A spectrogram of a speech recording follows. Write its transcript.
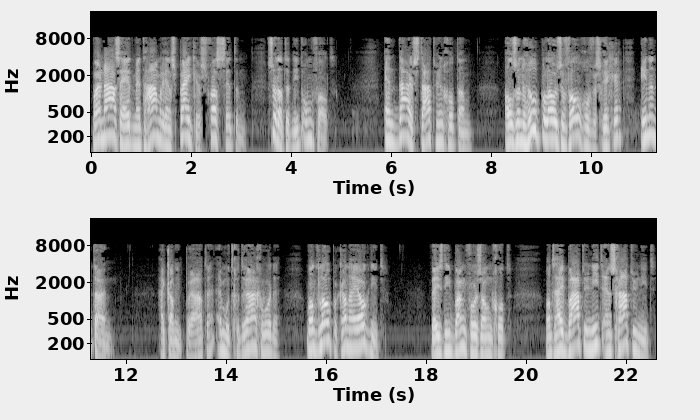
waarna zij het met hamer en spijkers vastzetten, zodat het niet omvalt. En daar staat hun God dan, als een hulpeloze vogelverschrikker in een tuin. Hij kan niet praten en moet gedragen worden, want lopen kan hij ook niet. Wees niet bang voor zo'n God, want hij baat u niet en schaadt u niet.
